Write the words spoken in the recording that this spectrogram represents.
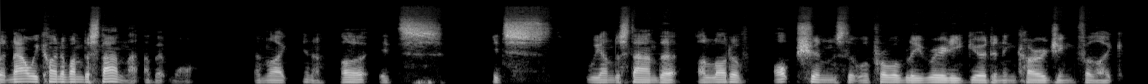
but now we kind of understand that a bit more. And like, you know, uh, it's, it's, we understand that a lot of options that were probably really good and encouraging for like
